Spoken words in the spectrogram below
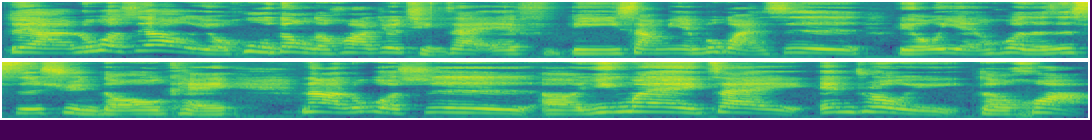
对啊，如果是要有互动的话，就请在 FB 上面，不管是留言或者是私讯都 OK。那如果是呃，因为在 Android 的话，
